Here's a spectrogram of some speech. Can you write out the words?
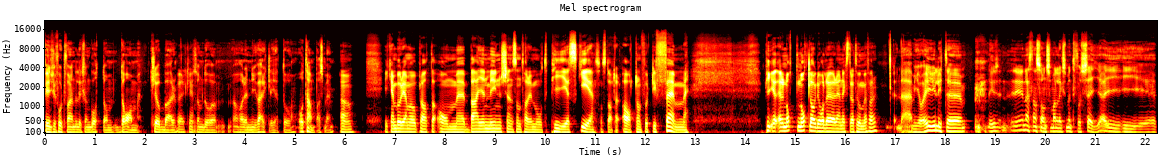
finns ju fortfarande liksom gott om damklubbar Verkligen. som då har en ny verklighet att, att tampas med. Ja. Vi kan börja med att prata om eh, Bayern München som tar emot PSG som startar 18.45. Är det något, något lag du håller en extra tumme för? Nej, men jag är ju lite... Det är, det är nästan sånt som man liksom inte får säga i, i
